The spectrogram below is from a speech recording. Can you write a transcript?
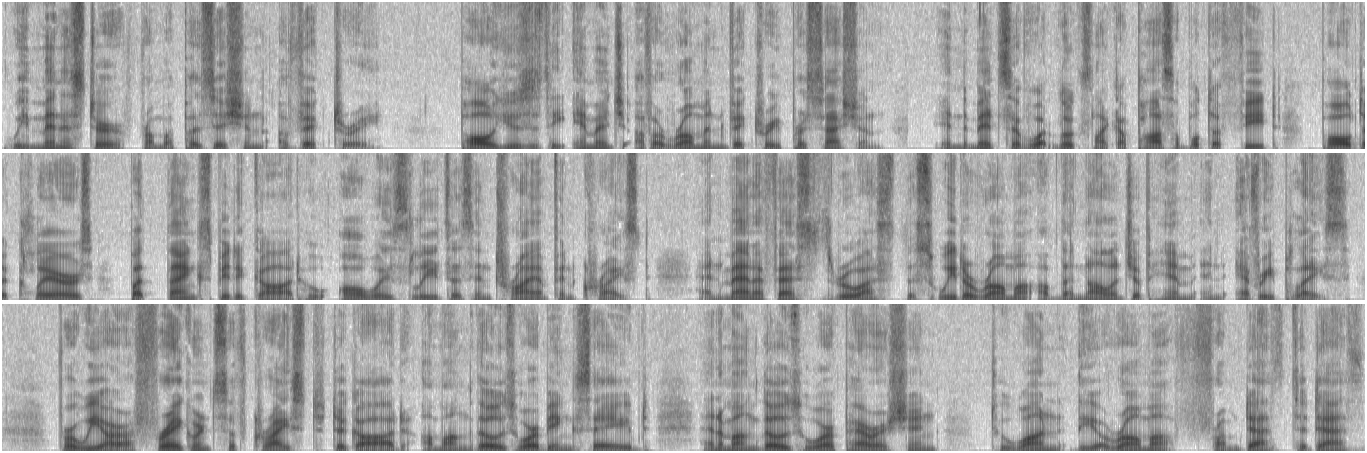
We minister from a position of victory. Paul uses the image of a Roman victory procession. In the midst of what looks like a possible defeat, Paul declares, But thanks be to God who always leads us in triumph in Christ, and manifests through us the sweet aroma of the knowledge of him in every place. For we are a fragrance of Christ to God among those who are being saved, and among those who are perishing, to one the aroma from death to death,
